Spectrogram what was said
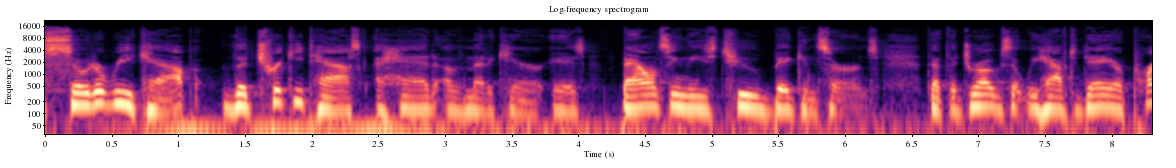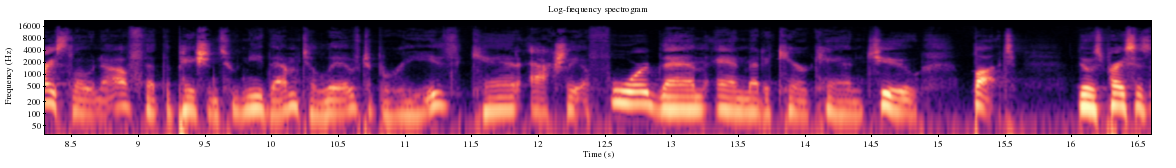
So, to recap, the tricky task ahead of Medicare is balancing these two big concerns that the drugs that we have today are priced low enough that the patients who need them to live, to breathe, can actually afford them, and Medicare can too. But those prices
